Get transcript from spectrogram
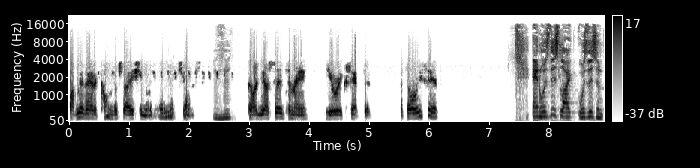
I've never had a conversation with him in that sense. hmm God just said to me, "You're accepted." That's all He said. And was this like was this an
